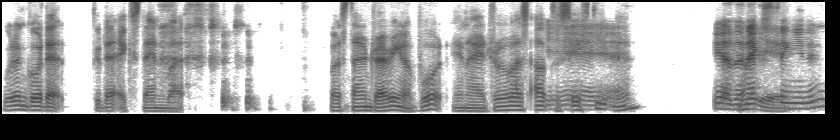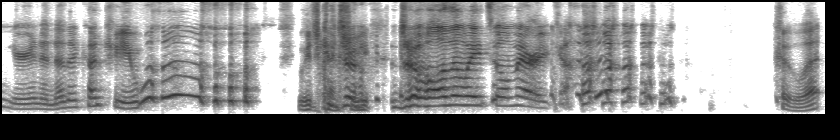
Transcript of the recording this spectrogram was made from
wouldn't go that to that extent, but first time driving a boat and I drove us out to safety, Yeah. man. Yeah, the Oh, next yeah. thing you know, you're in another country. Woohoo! Which drove, country? drove all the way to America. what?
